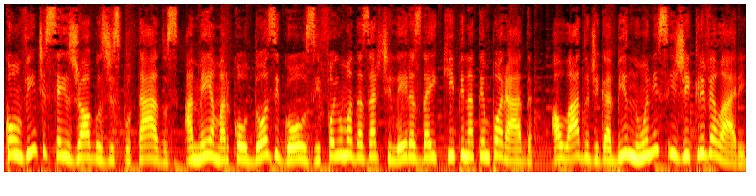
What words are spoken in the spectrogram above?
Com 26 jogos disputados, a meia marcou 12 gols e foi uma das artilheiras da equipe na temporada, ao lado de Gabi Nunes e Gi Crivellari.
